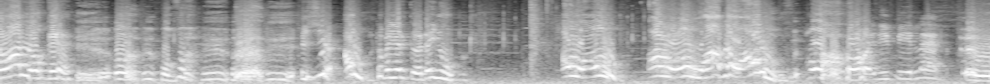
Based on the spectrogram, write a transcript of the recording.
นอนโอเคโอ้ผมไอ้เหี้ย เอ้าทำไมยังเกิดได้อยู่ เอ้าเอ้าเอ้าเอ้าว้าวแล้วเอ้าโอ้ยนี่ปีนแรกเออ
